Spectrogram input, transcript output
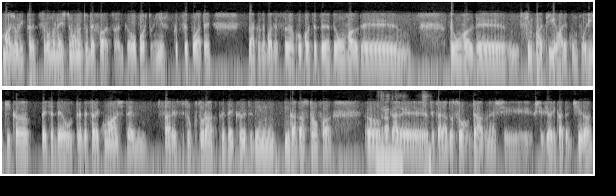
majorități românești în momentul de față, adică oportunism cât se poate, dacă se poate să cocoțe pe, pe un val de pe un val de simpatie oarecum politică, PSD-ul trebuie să recunoaștem s-a restructurat cât de cât din, din catastrofa uh, pe, care, pe care a dus-o Dragnea și, și Viorica Dăncilă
